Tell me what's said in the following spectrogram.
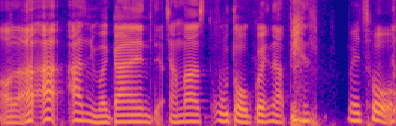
好了，按按你们刚才讲到五斗柜那边，没错。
